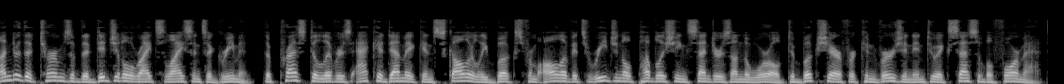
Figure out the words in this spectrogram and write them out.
Under the terms of the Digital Rights License Agreement, the press delivers academic and scholarly books from all of its regional publishing centers on the world to Bookshare for conversion into accessible formats.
